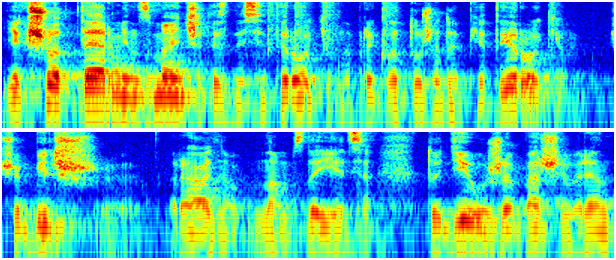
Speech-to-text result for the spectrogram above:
Якщо термін зменшити з 10 років, наприклад, уже до 5 років, що більш е, реально нам здається, тоді вже перший варіант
